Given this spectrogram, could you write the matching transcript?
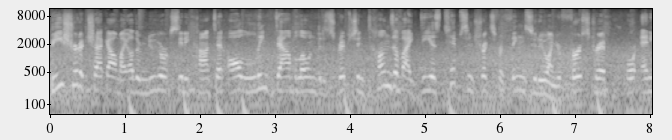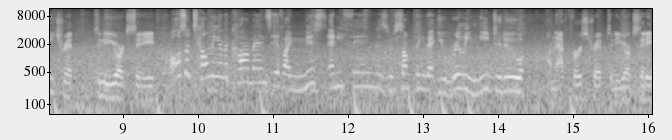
Be sure to check out my other New York City content, all linked down below in the description. Tons of ideas, tips, and tricks for things to do on your first trip or any trip to New York City. Also, tell me in the comments if I missed anything. Is there something that you really need to do on that first trip to New York City?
